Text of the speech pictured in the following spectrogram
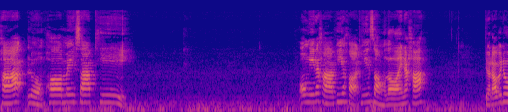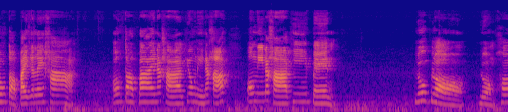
พระหลวงพ่อไม่ทราบที่ องค์นี้นะคะพี่ขอที่200นะคะ เดี๋ยวเราไปดูองค์ต่อไปกันเลยค่ะ องค์ต่อไปนะคะพี่องค์นี้นะคะ องค์นี้นะคะพี่เป็น รูปหล่อหลวงพ่อ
